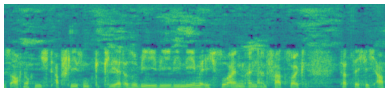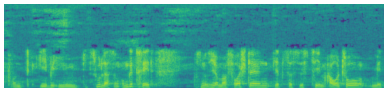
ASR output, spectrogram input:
ist auch noch nicht abschließend geklärt. Also wie, wie, wie nehme ich so ein, ein, ein Fahrzeug tatsächlich ab und gebe ihm die Zulassung. Umgedreht muss man sich auch mal vorstellen, jetzt das System Auto mit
